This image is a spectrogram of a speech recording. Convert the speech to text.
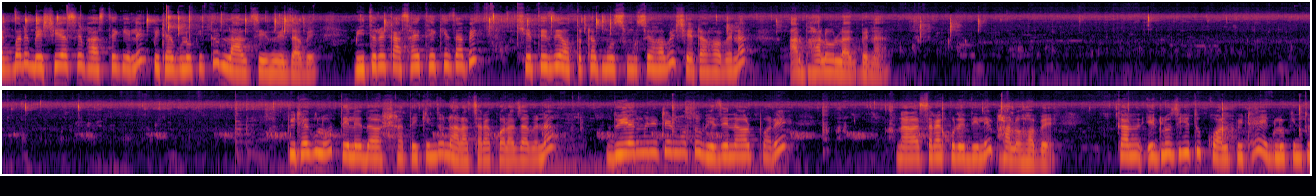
একবারে বেশি আছে ভাজতে গেলে পিঠাগুলো কিন্তু লালচে হয়ে যাবে। ভিতরে কাঁচায় থেকে যাবে, খেতে যে অতটা মুসমুসে হবে সেটা হবে না, আর ভালো লাগবে না। পিঠাগুলো তেলে দেওয়ার সাথে কিন্তু নাড়াচাড়া করা যাবে না। দুই এক মিনিটের মতো ভেজে নেওয়ার পরে নাড়াচাড়া করে দিলে ভালো হবে। কারণ এগুলো যেহেতু কল পিঠা, এগুলো কিন্তু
